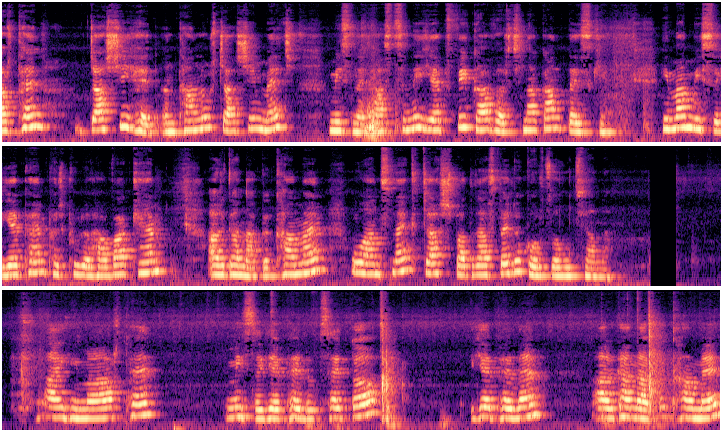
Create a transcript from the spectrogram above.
արդեն ճաշի հետ, ընդհանուր ճաշի մեջ միսն էլ հասցնի եփվի գա վերջնական տեսքի։ Հիմա միսը եփեմ, փրփուրը հավաքեմ, արգանակը քամեմ ու անցնենք ճաշ պատրաստելու գործողությանը։ Այ հիմա արդեն միսը եփելուց հետո եփել եմ արգանակը քամել,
